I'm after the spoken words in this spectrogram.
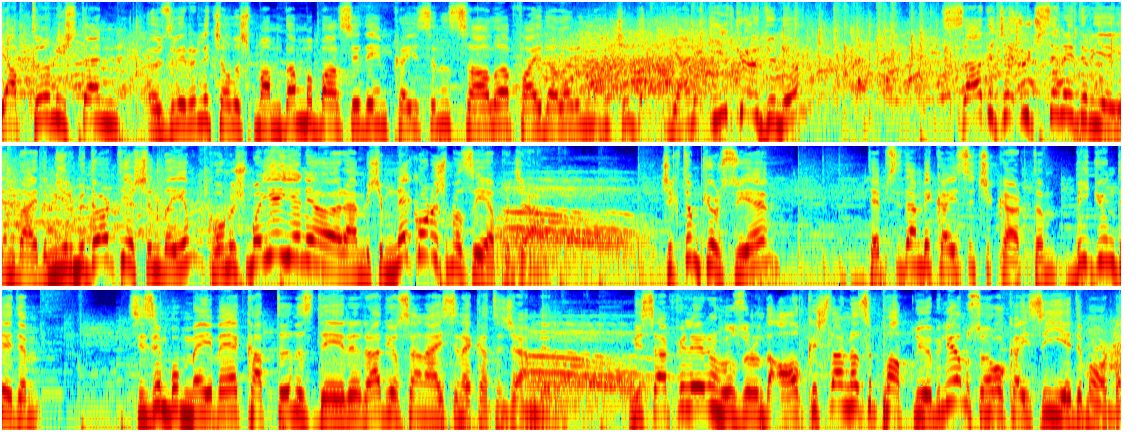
yaptığım işten özverili çalışmamdan mı bahsedeyim, kayısının sağlığa faydalarından? Çünkü yani ilk ödülüm sadece 3 senedir yayındaydım. 24 yaşındayım. Konuşmayı yeni öğrenmişim. Ne konuşması yapacağım? Çıktım kürsüye. Tepsiden bir kayısı çıkarttım. Bir gün dedim sizin bu meyveye kattığınız değeri radyo sanayisine katacağım dedim. Misafirlerin huzurunda alkışlar nasıl patlıyor biliyor musun? O kayısıyı yedim orada.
